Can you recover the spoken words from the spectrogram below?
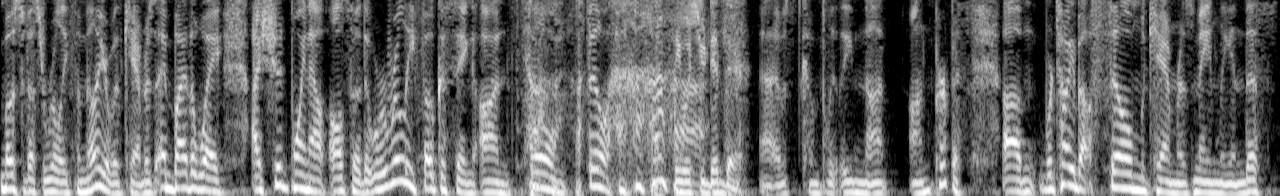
most of us are really familiar with cameras. And by the way, I should point out also that we're really focusing on film. film. I see what you did there. Uh, it was completely not on purpose. Um, we're talking about film cameras mainly in this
